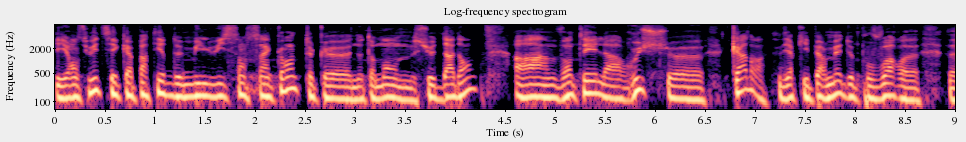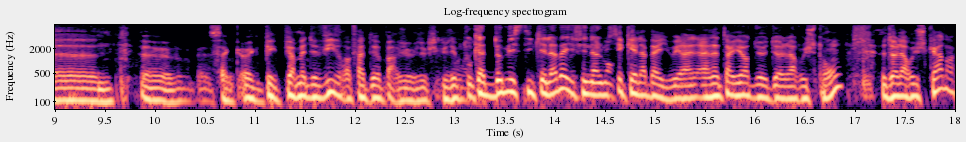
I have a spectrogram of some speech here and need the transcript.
Et ensuite, c'est qu'à partir de 1850, que notamment Monsieur Dadan a inventé la ruche euh, cadre, c'est-à-dire qui permet de pouvoir, euh, euh, euh, euh, qui permet de vivre, enfin, de, excusez-moi. En tout cas, domestiquer l'abeille finalement. Qu'est l'abeille, oui, à, à l'intérieur de, de la ruche tronc, de la ruche cadre,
